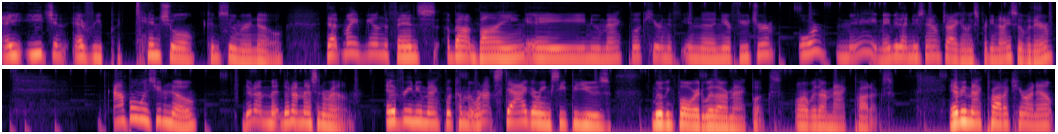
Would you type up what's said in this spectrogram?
a, each and every potential consumer know that might be on the fence about buying a new MacBook here in the in the near future, or may maybe that new Snapdragon looks pretty nice over there. Apple wants you to know they're not they're not messing around. Every new MacBook coming, we're not staggering CPUs moving forward with our MacBooks or with our Mac products. Every Mac product here on out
